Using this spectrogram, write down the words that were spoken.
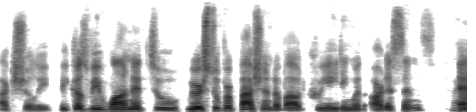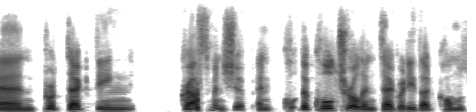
actually because we wanted to we were super passionate about creating with artisans Right. and protecting craftsmanship and cu- the cultural integrity that comes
